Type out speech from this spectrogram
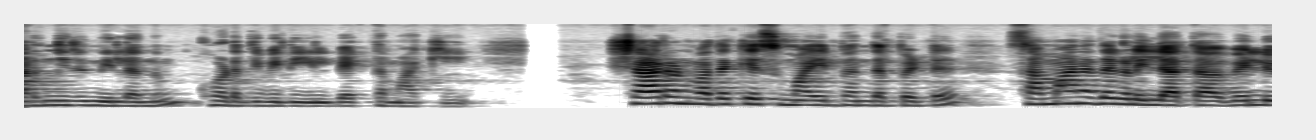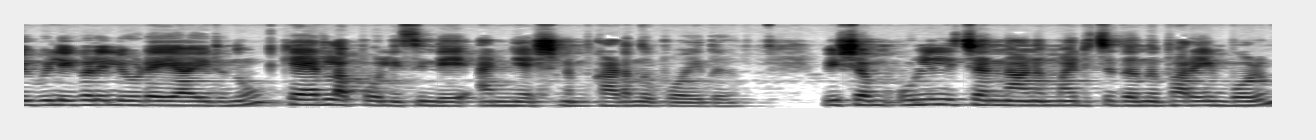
അറിഞ്ഞിരുന്നില്ലെന്നും കോടതി വിധിയിൽ വ്യക്തമാക്കി. ഷാരോൺ വധക്കേസുമായി ബന്ധപ്പെട്ട് സമാനതകളില്ലാത്ത വെല്ലുവിളികളിലൂടെയായിരുന്നു കേരള പോലീസിന്റെ അന്വേഷണം കടന്നുപോയത്. വിഷം ഉള്ളിൽ ചെന്നാണ് മരിച്ചതെന്ന് പറയുമ്പോഴും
